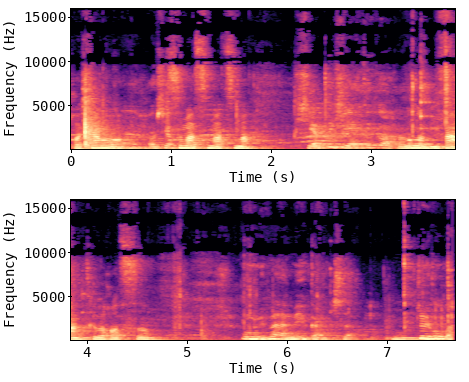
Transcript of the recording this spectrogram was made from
好香哦，好香，吃嘛吃嘛吃嘛。咸不咸？这个？我弄个米饭特别好吃。我米饭还没敢吃，嗯，最后吧。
